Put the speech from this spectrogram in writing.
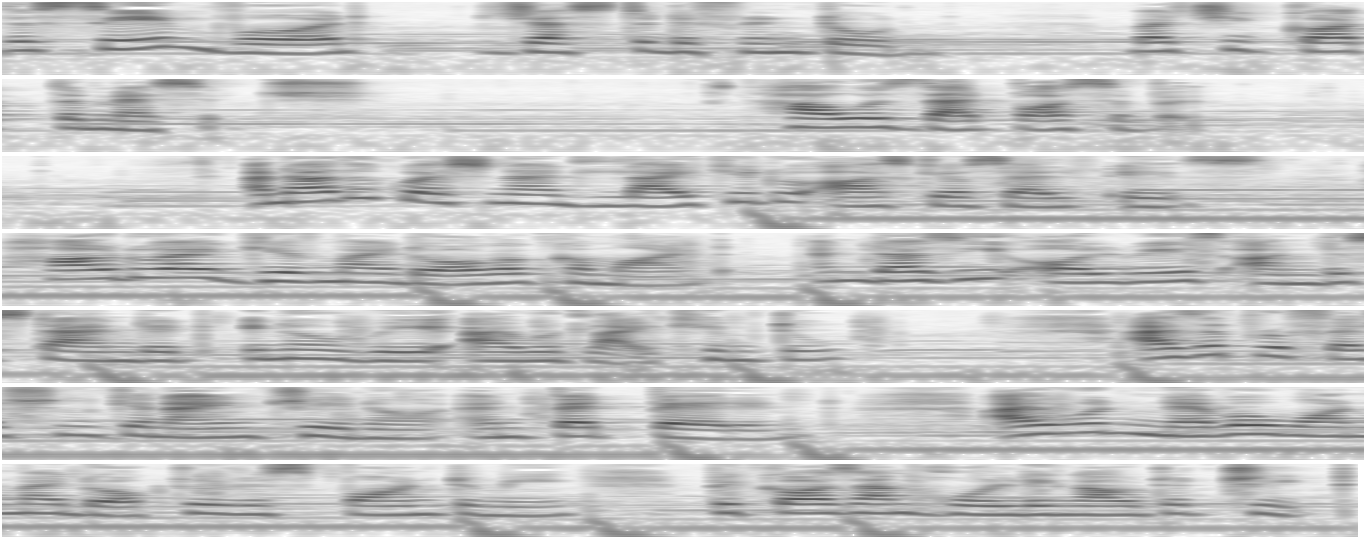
The same word, just a different tone, but she got the message. How was that possible? Another question I'd like you to ask yourself is how do I give my dog a command and does he always understand it in a way I would like him to? As a professional canine trainer and pet parent, I would never want my dog to respond to me because I'm holding out a treat.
